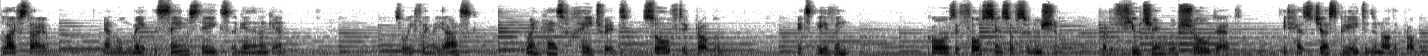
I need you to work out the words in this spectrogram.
lifestyle and will make the same mistakes again and again. So, if we may ask, when has hatred solved a problem? It's even caused a false sense of solution, but the future will show that it has just created another problem.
